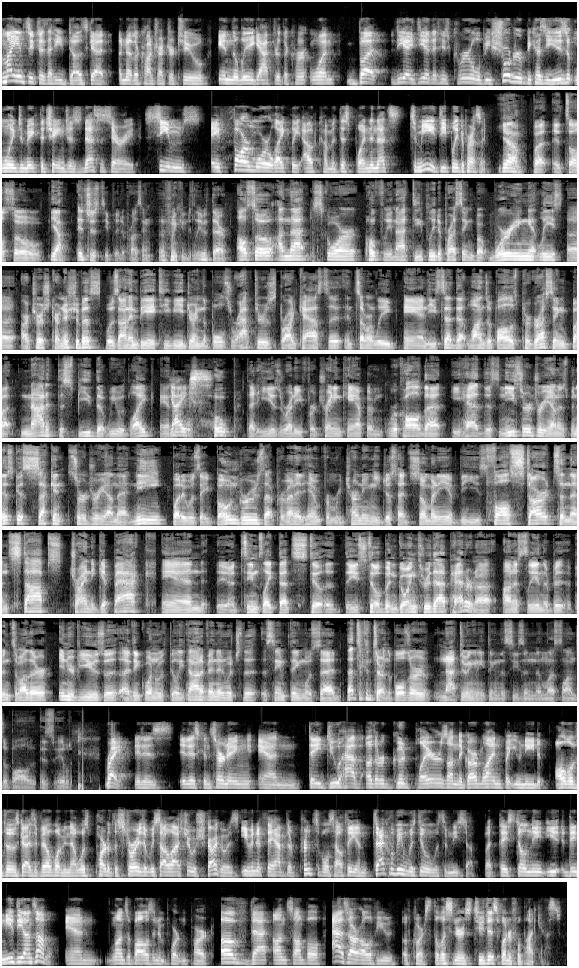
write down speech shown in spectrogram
My instinct is that he does get another contract or two in the league after the current one, but the idea that his career will be shorter because he isn't willing to make the changes necessary seems a far more likely outcome at this point, and that's to me deeply depressing. Yeah, but it's also yeah, it's just deeply depressing. we can just leave it there. Also on that score, hopefully not deeply depressing, but worrying at least. Uh, Arturas Karnisovas was on NBA TV during the Bulls Raptors broadcast uh, in summer league, and he said that Lonzo Ball is progressing, but not at the speed that we would like. And Yikes. hope that he is ready for training camp. And recall that he had this knee surgery on his meniscus, second surgery on that knee, but it was a bone bruise that prevented him from returning. He just had so many of these false starts and then stops trying to get back. And it seems like that's still, he's still been going through that pattern, uh, honestly. And there have been some other interviews, with, I think one with Billy Donovan, in which the, the same thing was said. That's a concern. The Bulls are not doing anything this season unless Lonzo Ball is able to. Right. It is it is concerning and they do have other good players on the guard line, but you need all of those guys available. I mean, that was part of the story that we saw last year with Chicago is even if they have their principals healthy and Zach LaVine was dealing with some knee stuff, but they still need they need the ensemble. And Lonzo Ball is an important part of that ensemble, as are all of you, of course, the listeners to this wonderful podcast.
